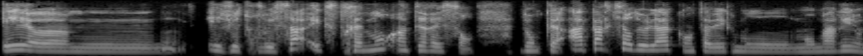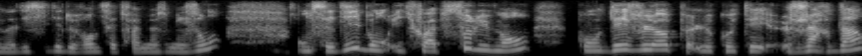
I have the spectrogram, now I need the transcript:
Et et j'ai trouvé ça extrêmement intéressant. Donc à partir de là, quand avec mon, mari, on a décidé de vendre cette fameuse maison, on s'est dit, bon, il faut absolument qu'on développe le côté jardin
